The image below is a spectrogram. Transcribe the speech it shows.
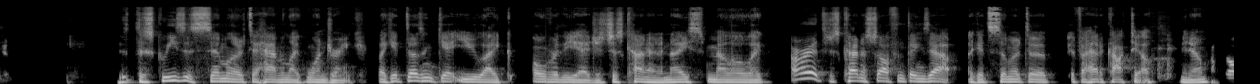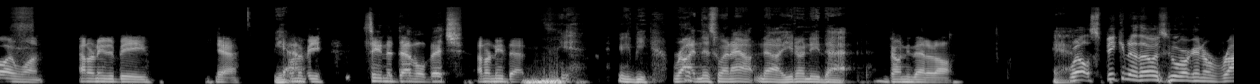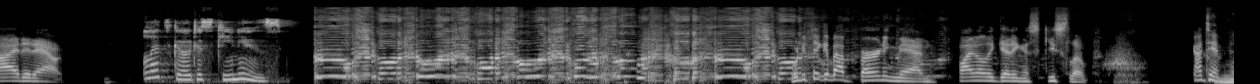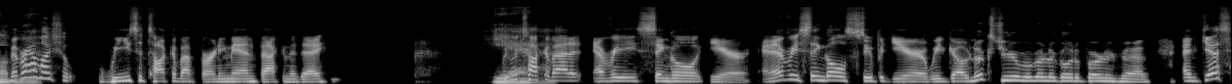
the squeeze is similar to having like one drink. Like it doesn't get you like over the edge. It's just kind of a nice, mellow, like, all right, just kind of soften things out. Like it's similar to if I had a cocktail, you know? That's all I want. I don't need to be. Yeah, I want Yeah. to be seeing the devil, bitch. I don't need that. You'd be riding this one out. No, you don't need that. Don't need that at all. Yeah. Well, speaking of those who are going to ride it out, Let's go to ski news. what do you think about Burning Man finally getting a ski slope? Goddamn! I love Remember how much we used to talk about Burning Man back in the day? We would talk about it every single year, and every single stupid year we'd go. Next year we're going to go to Burning Man, and guess,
